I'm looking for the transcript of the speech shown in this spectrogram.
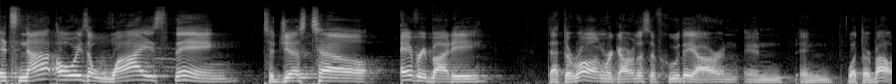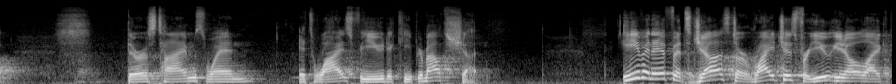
It's not always a wise thing to just tell everybody that they're wrong regardless of who they are and, and, and what they're about. There's times when it's wise for you to keep your mouth shut. even if it's just or righteous for you, you know, like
